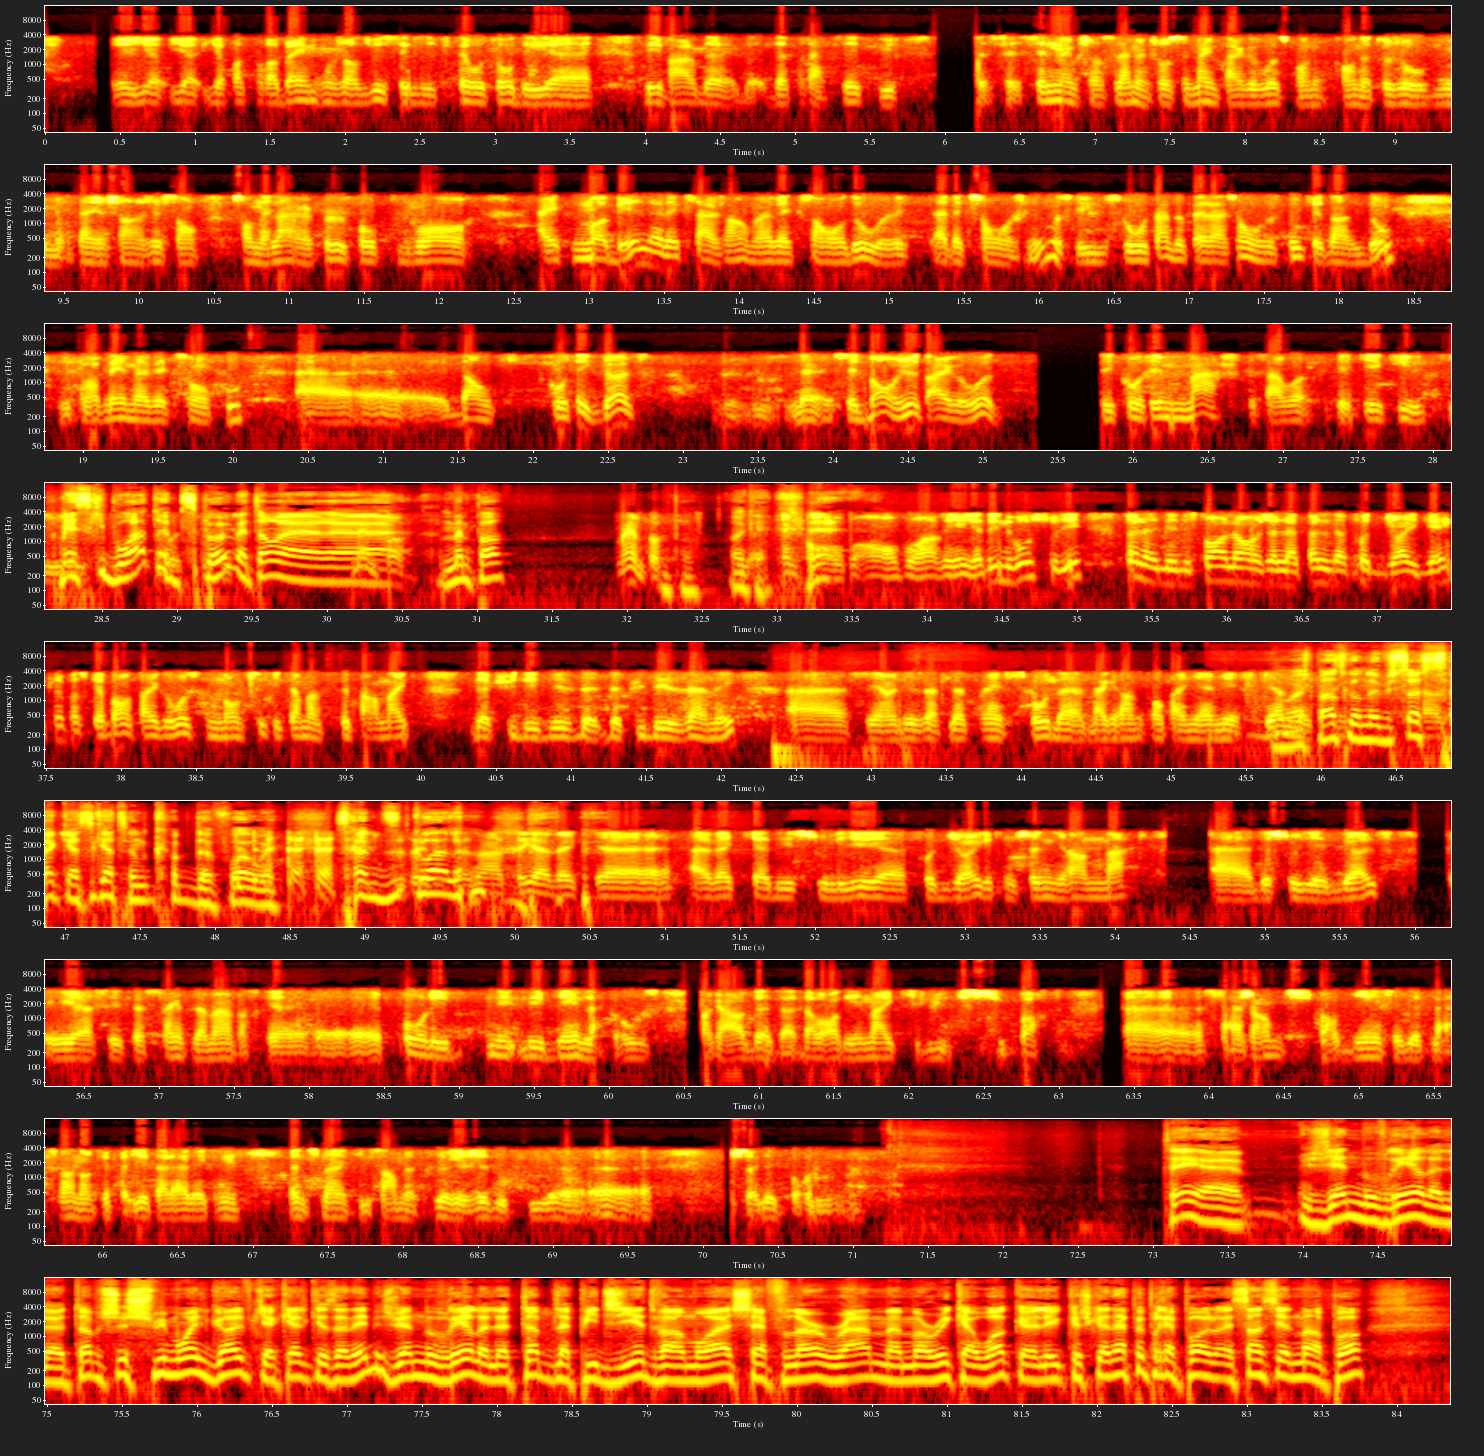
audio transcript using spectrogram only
il n'y a, y a, pas de problème. Aujourd'hui, c'est exécuté autour des, euh, des verres de, de, pratique. Puis c'est la même chose, c'est la même chose, c'est le même Tiger Woods qu'on a, toujours vu. Maintenant, il a changé son, son élan un peu pour pouvoir être mobile avec sa jambe, avec son dos, avec, son genou, parce qu'il y a eu autant d'opérations au genou que dans le dos, des problèmes avec son cou. Euh, donc, côté golf, c'est le bon vieux Tiger Woods. C'est côté marche que ça va. Mais est-ce qu'il boite un petit peu, mettons? Euh, Même pas. Même pas? Même pas. OK. on, voit rien. Il y a des nouveaux souliers. Ça, l'histoire, là, je l'appelle le foot joy gate, parce que bon, Tiger Woods, c'est une montre qui a commencé par Nike depuis des, depuis des années. Euh, c'est un des athlètes principaux de la, grande compagnie américaine. Ouais, je pense qu'on a vu ça sur sa casquette une couple de fois, oui. ça me dit quoi, là? avec, euh, avec des souliers euh, FootJoy, qui est une, grande marque euh, de souliers de golf. Et c'était simplement parce que pour les, les, biens de la cause. Pas d'avoir des Nike qui lui supportent euh, sa jambe, qui supportent bien ses déplacements. Donc, il est allé avec une, une semelle qui semble plus rigide et plus, euh, solide pour lui. Tu sais, euh, je viens de m'ouvrir le, top. Je, suis moins le golf qu'il y a quelques années, mais je viens de m'ouvrir le, top de la PGA devant moi. Scheffler, Ram, Morikawa, que, que je connais à peu près pas, essentiellement pas.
